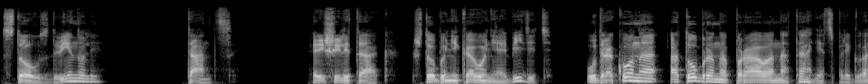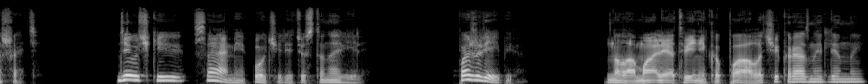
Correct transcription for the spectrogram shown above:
Стол сдвинули. Танцы. Решили так, чтобы никого не обидеть, у дракона отобрано право на танец приглашать. Девочки сами очередь установили. По жребию. Наломали от веника палочек разной длины.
